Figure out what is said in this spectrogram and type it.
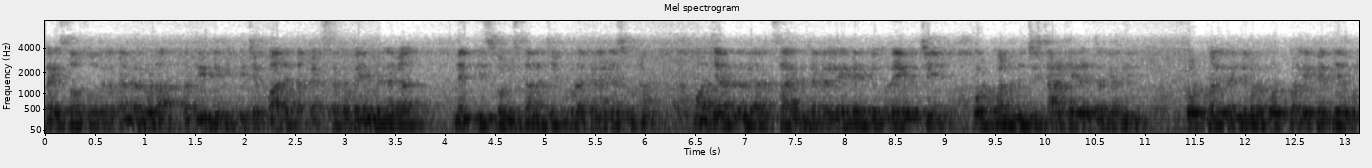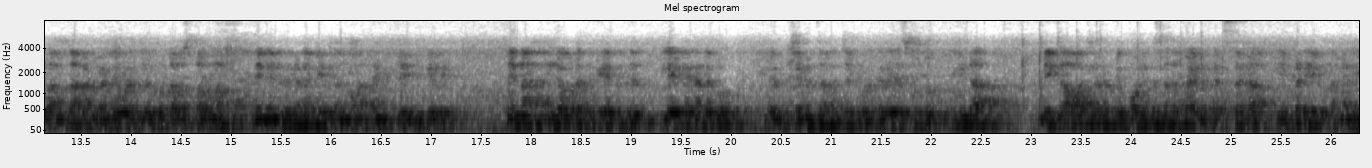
క్రైస్తవ సోదరులకందరూ కూడా ప్రతి ఇంటికి ఇచ్చే బాధ్యత ఖచ్చితంగా ఒక ఎమ్మెల్యేగా నేను తీసుకొని ఇస్తానని చెప్పి కూడా తెలియజేసుకుంటూ మా జనరల్ గారికి సార్ ఎందుకంటే లేట్ అయితే ఉదయం నుంచి కోట్పల్లి నుంచి స్టార్ట్ చేయడం జరిగింది. కోట్పల్లి ఇవన్నీ కూడా కోట్పల్లి పెద్దేపులు అంతారం ఇవన్నీ కూడా తిరుగుకుంటూ వస్తూ ఉన్నాం. నేను ఎనిమిది గంటలకు వెళ్ళాను మా ఇంటి ఇంటికి వెళ్ళి. నిన్న ఇంకా కూడా తిరిగేది లేట్ అయినందుకు మీరు క్షమించాలని చెప్పి కూడా తెలియజేసుకుంటూ ఇంకా మీకు కావాల్సినటువంటి మౌలిక సదుపాయాలు ఖచ్చితంగా ఎక్కడ ఏ ఉన్నా కానీ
